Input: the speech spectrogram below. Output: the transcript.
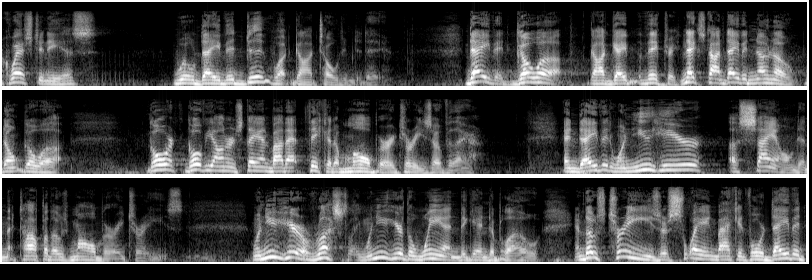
question is will David do what God told him to do? David, go up. God gave him the victory. Next time, David, no, no, don't go up. Go, go over yonder and stand by that thicket of mulberry trees over there. And David, when you hear a sound in the top of those mulberry trees. when you hear a rustling, when you hear the wind begin to blow, and those trees are swaying back and forth, David,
